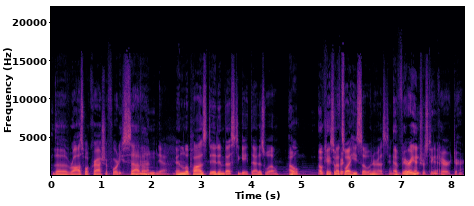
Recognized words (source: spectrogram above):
the Roswell crash of 47. Mm-hmm. Yeah. And La Paz did investigate that as well. Oh, okay. So That's ve- why he's so interesting. a very interesting character.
